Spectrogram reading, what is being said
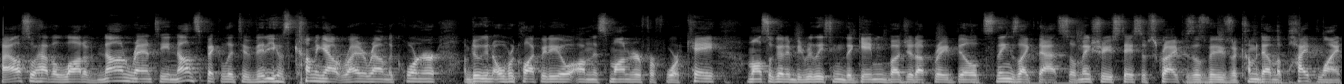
I also have a lot of non-ranty, non-speculative videos coming out right around the corner. I'm doing an overclock video on this monitor for 4K. I'm also gonna be releasing the gaming budget upgrade builds, things like that. So make sure you stay subscribed because those videos are coming down the pipeline.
